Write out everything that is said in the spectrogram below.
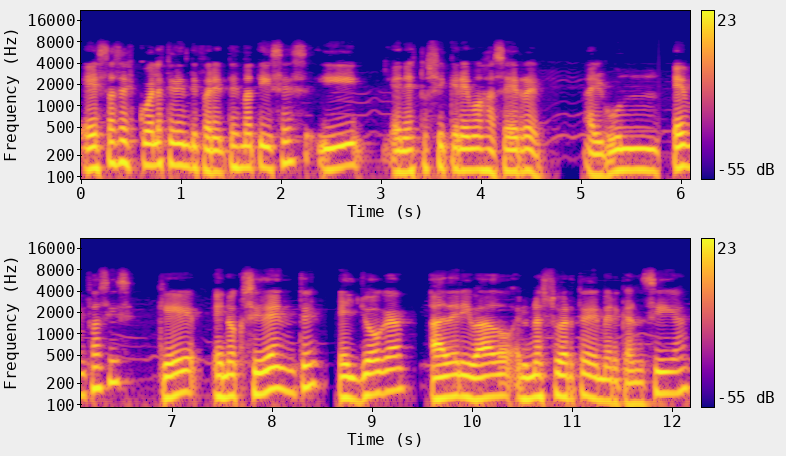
estas escuelas tienen diferentes matices y en esto sí queremos hacer algún énfasis que en Occidente el yoga ha derivado en una suerte de mercancía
